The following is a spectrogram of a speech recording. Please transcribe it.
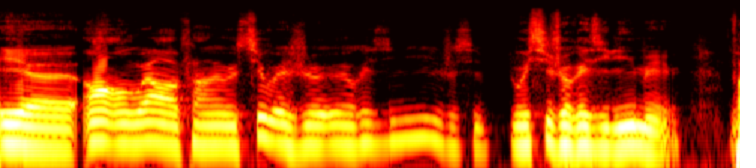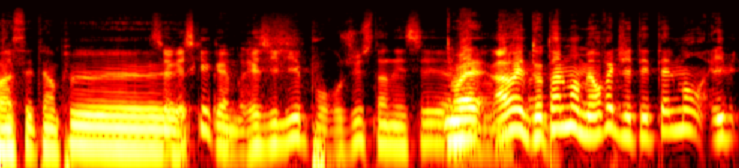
Et euh, en, en- ouais, enfin aussi, ouais, je résilie, je sais. Oui, si je résilie, mais enfin c'était un peu. C'est risqué quand même, résilier pour juste un essai. Ouais, euh, ah ouais, totalement. Mais en fait, j'étais tellement. Et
